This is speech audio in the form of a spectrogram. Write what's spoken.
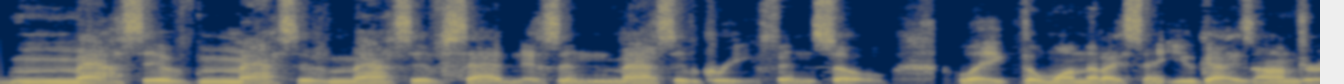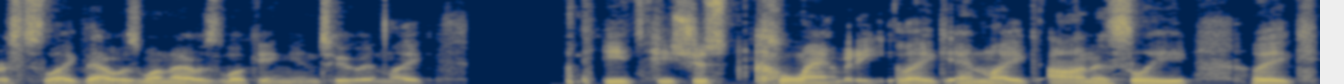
massive, massive, massive sadness and massive grief. And so, like the one that I sent you guys, Andres, like that was one I was looking into, and like he, he's just calamity. Like, and like honestly, like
